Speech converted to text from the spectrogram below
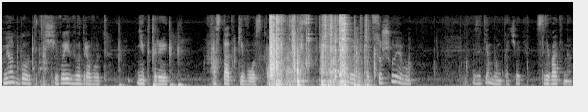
мед был. Это пищевые ведра, вот некоторые остатки воска остались. Тоже подсушу его. И затем будем качать, сливать мед.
